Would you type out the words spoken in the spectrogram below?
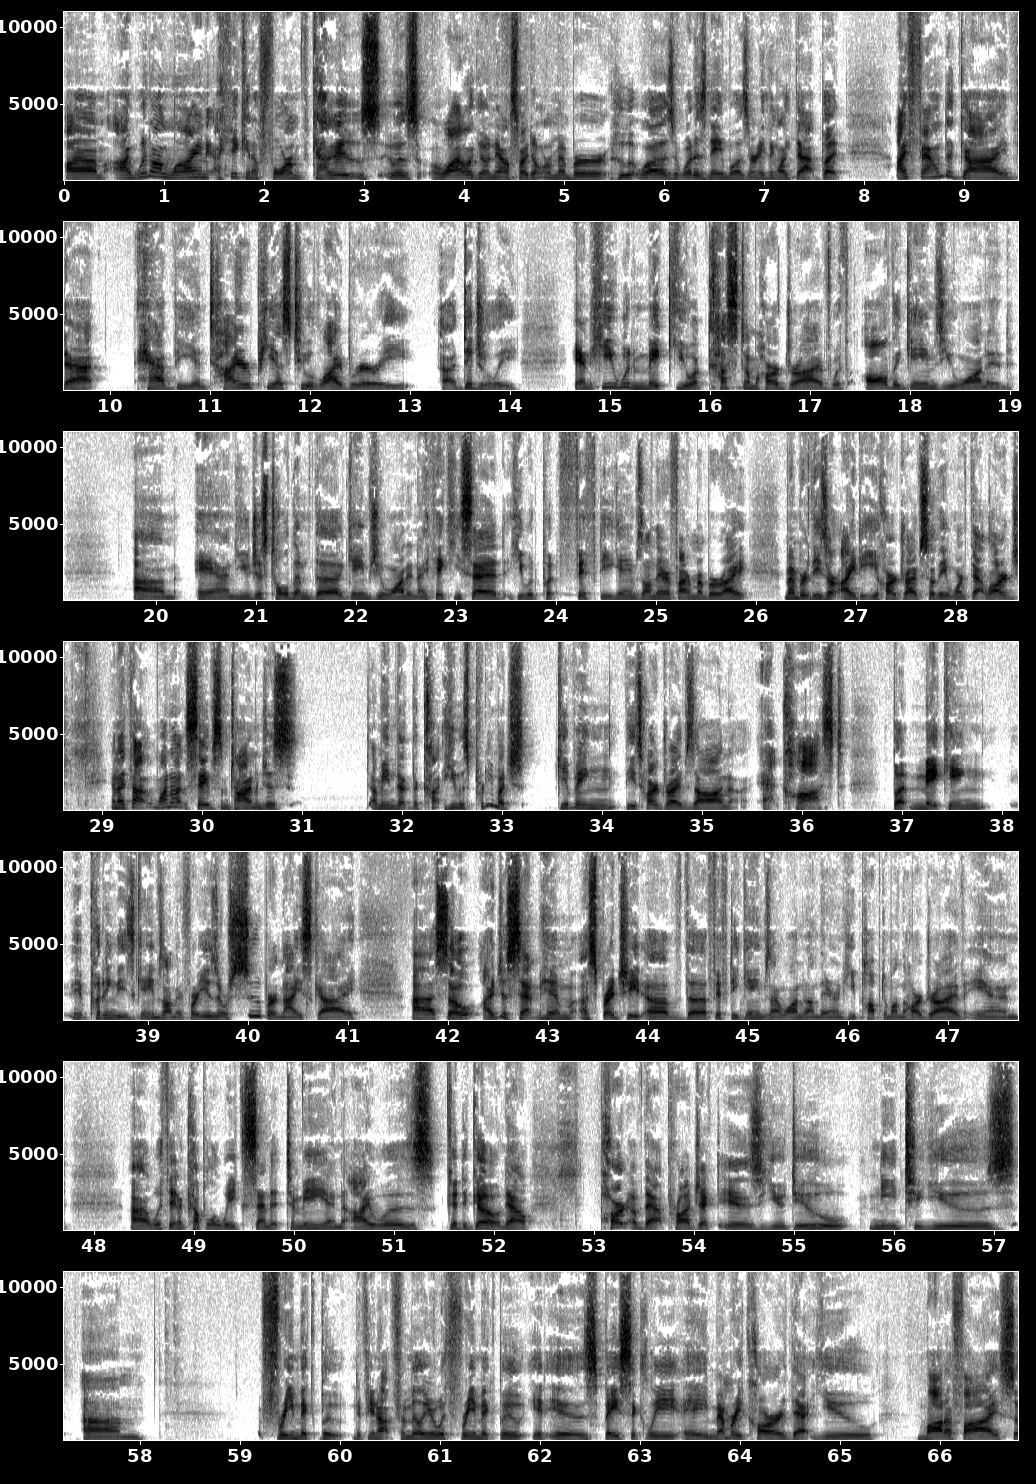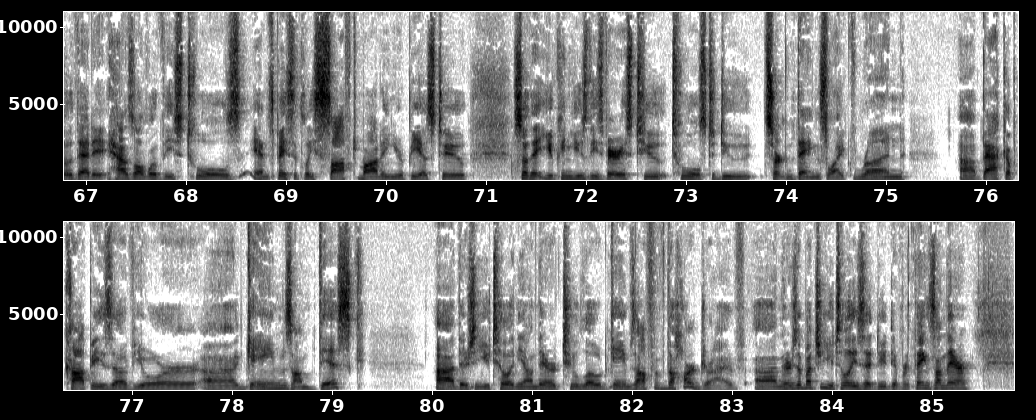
um, I went online. I think in a forum. God, it was it was a while ago now, so I don't remember who it was or what his name was or anything like that. But I found a guy that had the entire PS2 library uh, digitally, and he would make you a custom hard drive with all the games you wanted. Um, and you just told him the games you wanted. And I think he said he would put 50 games on there, if I remember right. Remember, these are IDE hard drives, so they weren't that large. And I thought, why not save some time and just, I mean, the, the he was pretty much giving these hard drives on at cost, but making putting these games on there for you. He's a super nice guy. Uh, so I just sent him a spreadsheet of the 50 games I wanted on there, and he popped them on the hard drive. And uh, within a couple of weeks, sent it to me, and I was good to go. Now, part of that project is you do need to use um, Free McBoot. If you're not familiar with Free McBoot, it is basically a memory card that you modify so that it has all of these tools and it's basically soft modding your PS2 so that you can use these various tools to do certain things like run uh, backup copies of your uh, games on disk. Uh, there's a utility on there to load games off of the hard drive. Uh, there's a bunch of utilities that do different things on there.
